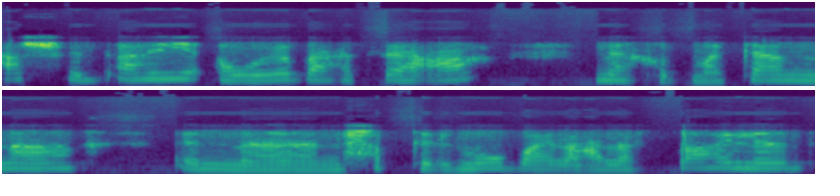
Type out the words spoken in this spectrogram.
عشر دقائق أو ربع ساعة ناخذ مكاننا نحط الموبايل على ال silent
